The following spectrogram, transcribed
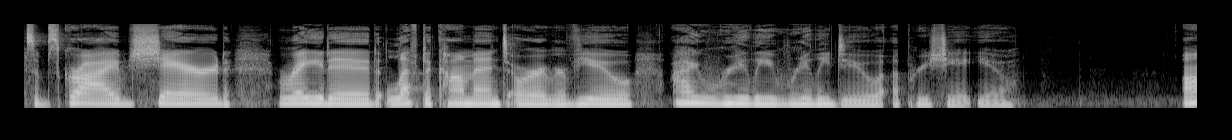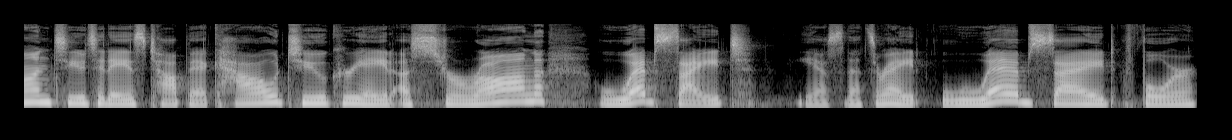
subscribed, shared, rated, left a comment or a review. I really, really do appreciate you. On to today's topic how to create a strong website. Yes, that's right, website for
